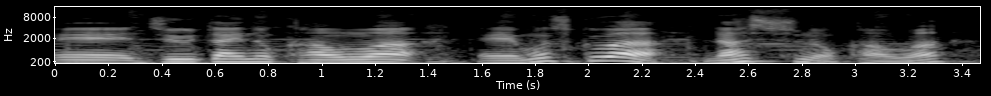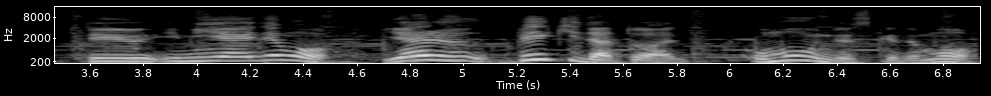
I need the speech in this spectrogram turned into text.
えー、渋滞の緩和、えー、もしくはラッシュの緩和っていう意味合いでもやるべきだとは思うんですけども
